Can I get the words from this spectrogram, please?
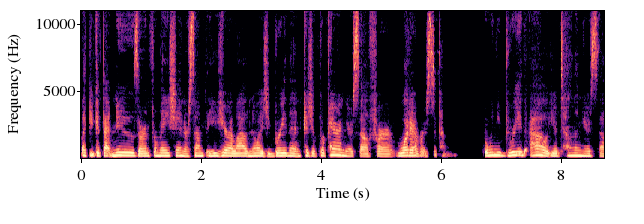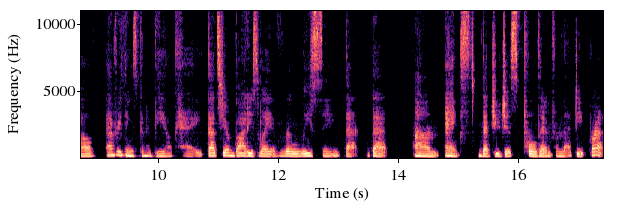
like you get that news or information or something, you hear a loud noise, you breathe in because you're preparing yourself for whatever's to come. But when you breathe out, you're telling yourself everything's going to be okay. That's your body's way of releasing that, that um, angst that you just pulled in from that deep breath.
